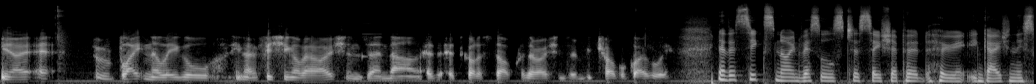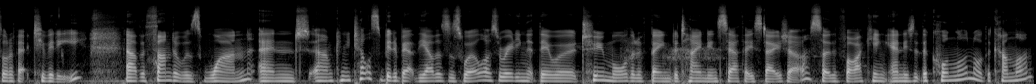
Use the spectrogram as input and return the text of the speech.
you know blatant illegal, you know, fishing of our oceans, and uh, it, has got to stop because our oceans are in big trouble globally. Now, there's six known vessels to Sea Shepherd who engage in this sort of activity. Uh, the Thunder was one, and um, can you tell us a bit about the others as well? I was reading that there were two more that have been detained in Southeast Asia. So the Viking, and is it the Kunlun or the Kunlun?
